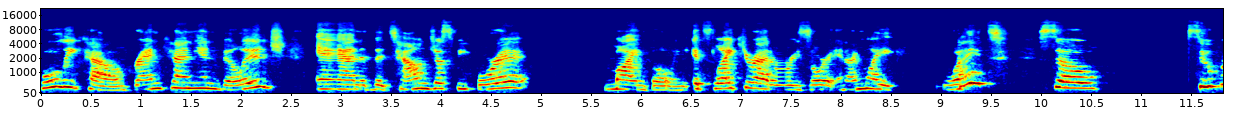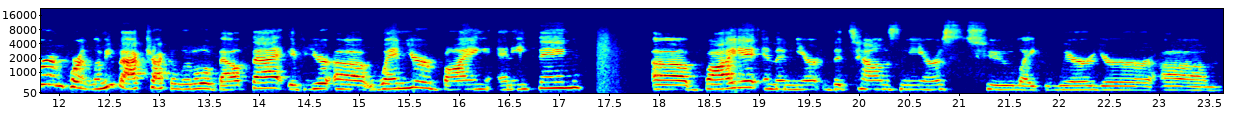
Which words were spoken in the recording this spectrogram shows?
holy cow, Grand Canyon Village and the town just before it, mind blowing. It's like you're at a resort. And I'm like, what? So super important. Let me backtrack a little about that. If you're uh, when you're buying anything, uh, buy it in the near the towns nearest to like where your um,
